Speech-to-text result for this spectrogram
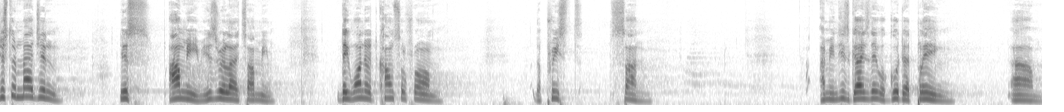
Just imagine this army, Israelites army. They wanted counsel from the priest's son. I mean, these guys, they were good at playing um,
